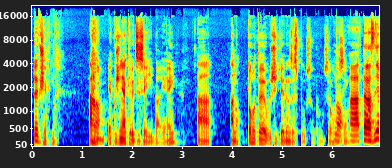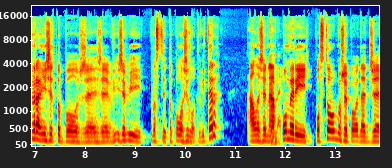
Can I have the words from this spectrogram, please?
To je všechno. A hýb, akože nejaké veci sa hýbali, hej? A áno, tohle je určite jeden ze spôsobov, souhlasím. No a teraz nevravím, že to bol, že, že, že by proste to položilo Twitter, ale že na pomery postov môže povedať, že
